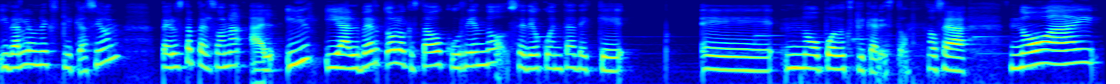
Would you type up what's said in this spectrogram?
y darle una explicación, pero esta persona al ir y al ver todo lo que estaba ocurriendo se dio cuenta de que eh, no puedo explicar esto. O sea, no hay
